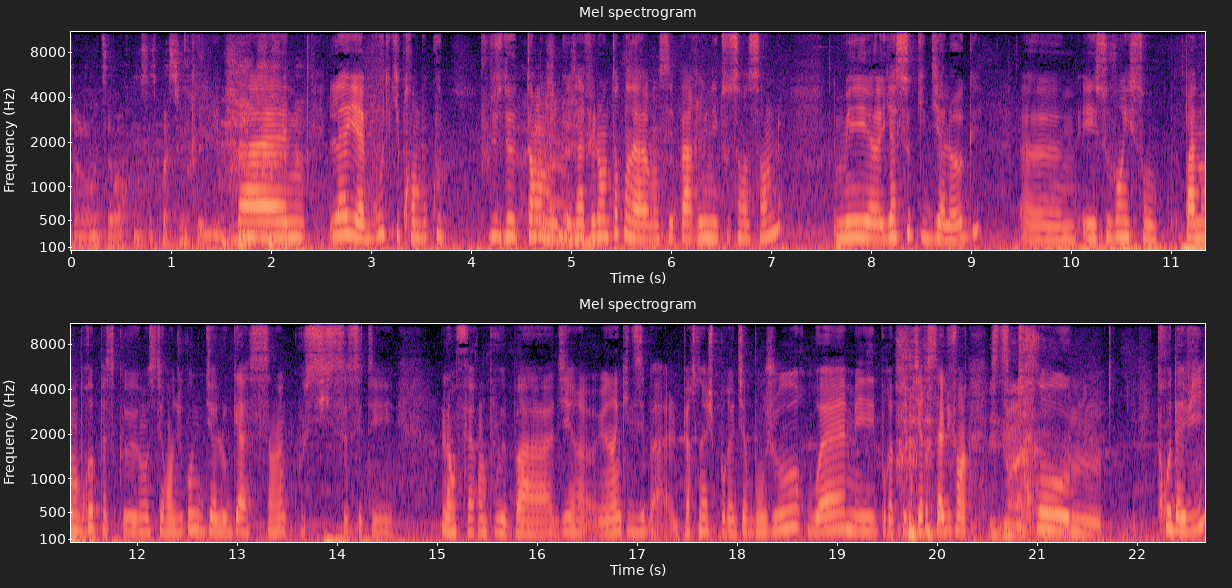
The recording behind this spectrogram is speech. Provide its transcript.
J'ai envie de savoir comment ça se passe une réunion. Bah, là, il y a Brood qui prend beaucoup plus de temps, Ouais, donc ça fait longtemps qu'on ne s'est pas réunis tous ensemble. Mais euh, il y a ceux qui dialoguent, euh, et souvent ils sont pas nombreux parce qu'on s'est rendu compte que dialoguer à 5 ou 6, c'était l'enfer, on pouvait pas dire. Il y en a un qui disait, bah, le personnage pourrait dire bonjour, ouais, mais il pourrait peut-être dire salut, enfin, c'était Ouais. trop, trop d'avis.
